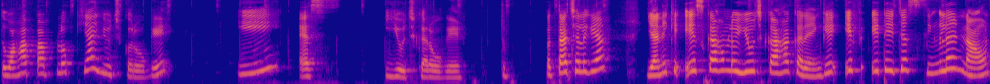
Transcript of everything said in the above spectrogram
तो वहाँ पर आप लोग क्या यूज़ करोगे? ई एस यूज़ करोगे। पता चल गया? यानी कि एस का हम लोग यूज़ कहाँ करेंगे? If it is a singular noun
